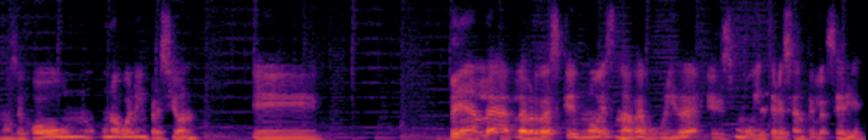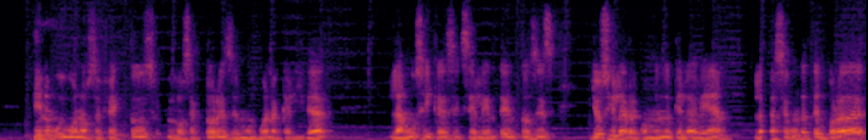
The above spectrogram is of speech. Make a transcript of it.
nos dejó una buena impresión. Eh, véanla, la verdad es que no es nada aburrida, es muy interesante la serie, tiene muy buenos efectos, los actores de muy buena calidad, la música es excelente, entonces yo sí la recomiendo que la vean. La segunda temporada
